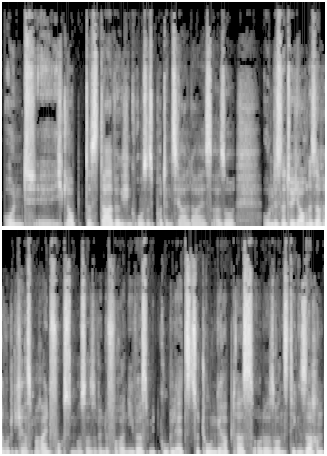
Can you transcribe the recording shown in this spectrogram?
Und äh, ich glaube, dass da wirklich ein großes Potenzial da ist. Also, und ist natürlich auch eine Sache, wo du dich erstmal reinfuchsen musst. Also wenn du vorher nie was mit Google Ads zu tun gehabt hast oder sonstigen Sachen,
